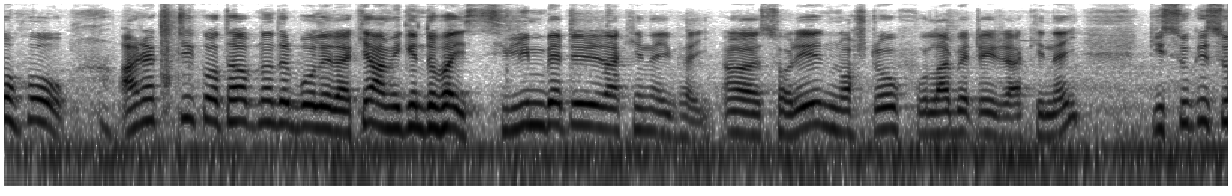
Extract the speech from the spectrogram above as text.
ওহো আর একটি কথা আপনাদের বলে রাখি, আমি কিন্তু ভাই স্লিম ব্যাটারি রাখি নাই ভাই। সরি নষ্ট ফোলা ব্যাটারি রাখি নাই। কিছু কিছু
